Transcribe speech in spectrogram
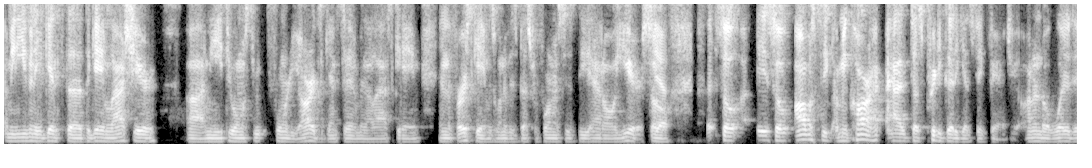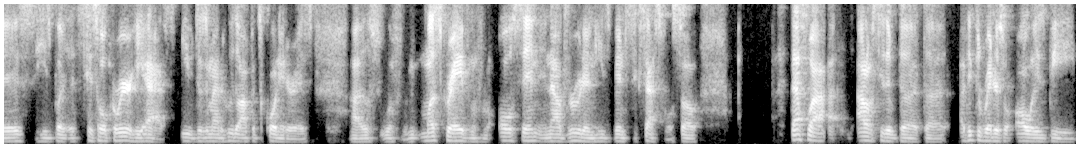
I mean, even against the the game last year, uh, I mean, he threw almost 400 yards against him in the last game. And the first game was one of his best performances that he had all year. So, yes. so, so obviously, I mean, Carr has, does pretty good against Vic Fangio. I don't know what it is. He's, but it's his whole career he has. It doesn't matter who the offense coordinator is. Uh, with Musgrave and from Olson and now Gruden, he's been successful. So that's why I, I don't see the, the, the, I think the Raiders will always be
